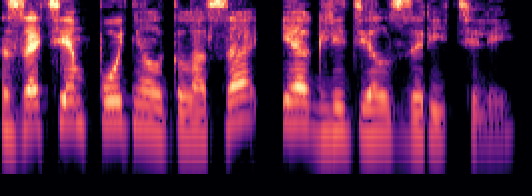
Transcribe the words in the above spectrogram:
Затем поднял глаза и оглядел зрителей.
